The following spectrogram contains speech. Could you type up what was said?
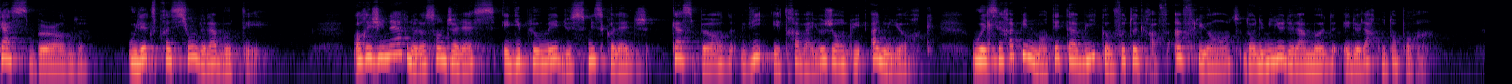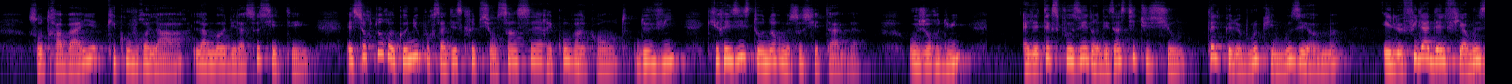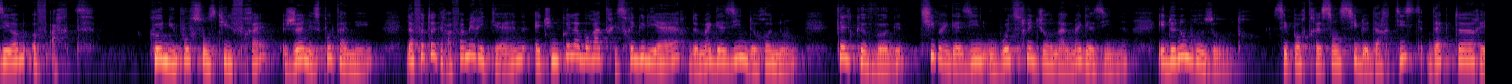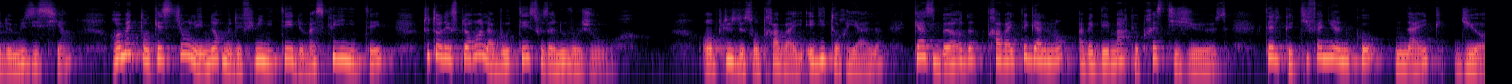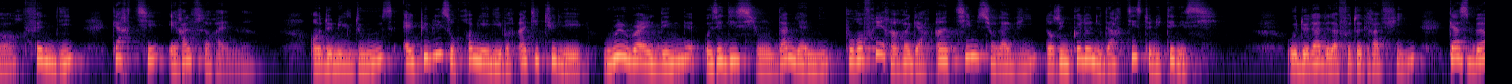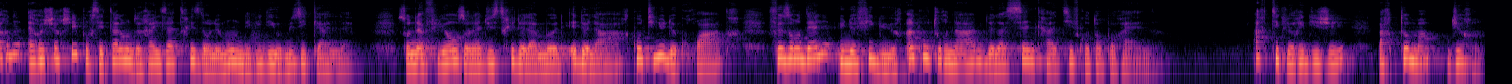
Cass Bird, ou l'expression de la beauté. Originaire de Los Angeles et diplômée du Smith College, Cass Bird vit et travaille aujourd'hui à New York, où elle s'est rapidement établie comme photographe influente dans le milieu de la mode et de l'art contemporain. Son travail, qui couvre l'art, la mode et la société, est surtout reconnu pour sa description sincère et convaincante de vie qui résiste aux normes sociétales. Aujourd'hui, elle est exposée dans des institutions telles que le Brooklyn Museum et le Philadelphia Museum of Art. Connue pour son style frais, jeune et spontané, la photographe américaine est une collaboratrice régulière de magazines de renom tels que Vogue, T Magazine ou Wall Street Journal Magazine et de nombreux autres. Ses portraits sensibles d'artistes, d'acteurs et de musiciens remettent en question les normes de féminité et de masculinité tout en explorant la beauté sous un nouveau jour. En plus de son travail éditorial, Cass Bird travaille également avec des marques prestigieuses telles que Tiffany Co, Nike, Dior, Fendi, Cartier et Ralph Lauren. En 2012, elle publie son premier livre intitulé Rewilding aux éditions Damiani pour offrir un regard intime sur la vie dans une colonie d'artistes du Tennessee. Au-delà de la photographie, Cass Bird est recherchée pour ses talents de réalisatrice dans le monde des vidéos musicales. Son influence dans l'industrie de la mode et de l'art continue de croître, faisant d'elle une figure incontournable de la scène créative contemporaine. Article rédigé par Thomas Durin.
